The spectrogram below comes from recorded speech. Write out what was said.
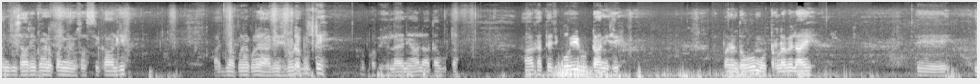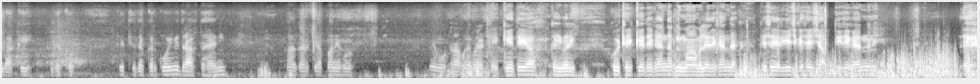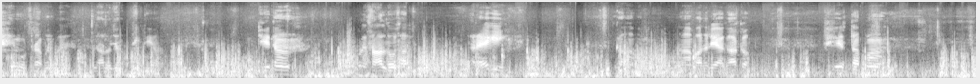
ਹਾਂਜੀ, ਸਾਰੇ ਭੈਣ ਭਾਈਆਂ ਨੂੰ ਸਤਿ ਸ੍ਰੀ ਅਕਾਲ ਜੀ। ਅੱਜ ਆਪਣੇ ਕੋਲੇ ਆ ਗਏ ਸੀ ਥੋੜੇ ਬੂਟੇ। ਆਪਾਂ ਫਿਰ ਲਾਏ ਨੇ ਆ ਲਾਤਾ ਬੂਟਾ। ਆਹ ਖੱਤੇ 'ਚ ਕੋਈ ਬੂਟਾ ਨਹੀਂ ਸੀ। ਆਪਾਂ ਨੇ ਦੋ ਮੋਟਰ ਲਵੇ ਲਾਏ। ਤੇ ਬਾਕੀ ਦੇਖੋ ਕਿੱਥੇ ਤੱਕ ਕੋਈ ਵੀ ਦਰਖਤ ਹੈ ਨਹੀਂ। ਤਾਂ ਕਰਕੇ ਆਪਾਂ ਨੇ ਹੁਣ ਇਹ ਮੋਟਰ ਆਪਣੇ ਕੋਲੇ ਠੇਕੇ ਤੇ ਆ। ਕਈ ਵਾਰੀ ਕੋਈ ਠੇਕੇ ਤੇ ਕਹਿੰਦਾ, ਕੋਈ ਮਾਮਲੇ ਤੇ ਕਹਿੰਦਾ, ਕਿਸੇ ਏਰੀਏ 'ਚ ਕਿਸੇ ਜ਼ਾਬਤੀ ਤੇ ਕਹਿੰਦੇ ਨੇ। ਇਹ ਮੋਟਰ ਆਪਣੇ ਕੋਲ ਲਾ ਲਓ ਜ਼ਾਬਤੀ ਤੇ ਆ ਜੇ ਤਾਂ ਉਹਨੇ ਸਾਲ, ਦੋ ਸਾਲ ਰਹਿ ਗਈ ਗਾਂ ਨਾ ਬਦਲਿਆ ਗਾਹਕ, ਫਿਰ ਤਾਂ ਆਪਾਂ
